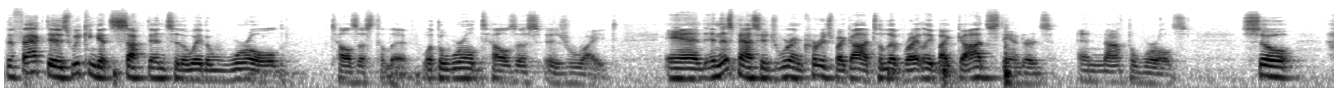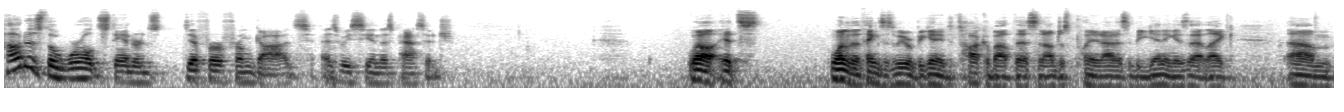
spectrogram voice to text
the fact is, we can get sucked into the way the world tells us to live, what the world tells us is right. And in this passage, we're encouraged by God to live rightly by God's standards and not the world's. So, how does the world's standards differ from God's, as we see in this passage? Well, it's one of the things as we were beginning to talk about this, and I'll just point it out as the beginning, is that like um,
